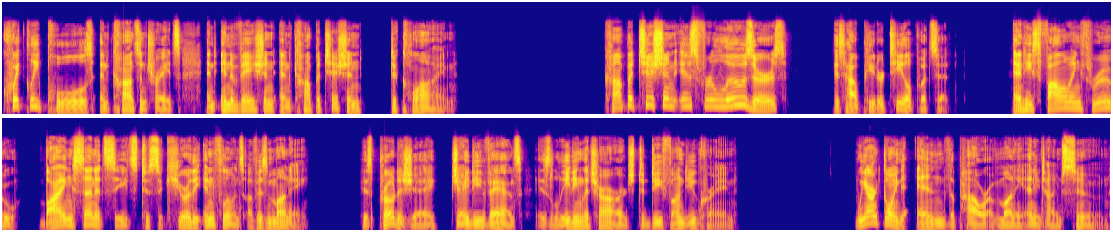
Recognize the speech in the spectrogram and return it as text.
quickly pools and concentrates, and innovation and competition decline. Competition is for losers, is how Peter Thiel puts it. And he's following through, buying Senate seats to secure the influence of his money. His protege, J.D. Vance, is leading the charge to defund Ukraine. We aren't going to end the power of money anytime soon.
